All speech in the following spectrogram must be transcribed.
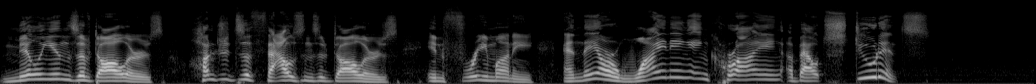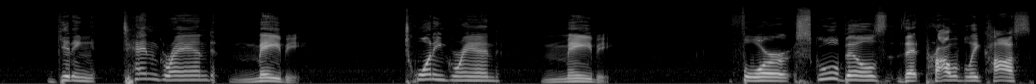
millions of dollars, hundreds of thousands of dollars in free money, and they are whining and crying about students getting 10 grand, maybe 20 grand, maybe for school bills that probably cost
